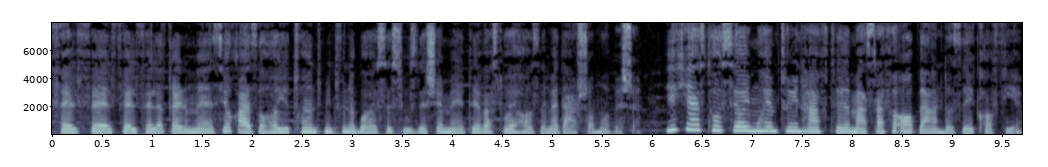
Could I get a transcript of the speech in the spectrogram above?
فلفل، فلفل قرمز یا غذاهای تند می‌تونه باعث سوزش معده و سوء هاضمه در شما بشه. یکی از توصیه های مهم تو این هفته مصرف آب به اندازه کافیه.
